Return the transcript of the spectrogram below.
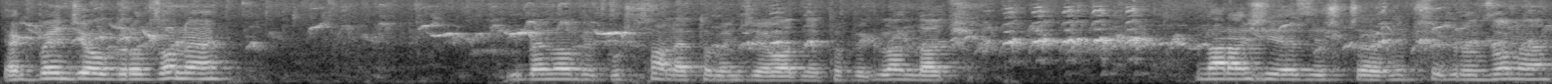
Jak będzie ogrodzone i będą wypuszczane, to będzie ładnie to wyglądać. Na razie jest jeszcze nieprzegrodzone.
